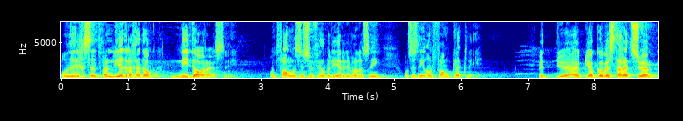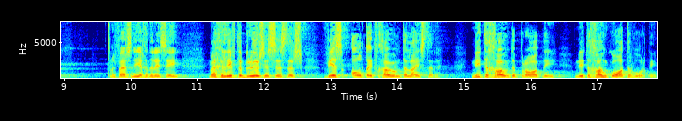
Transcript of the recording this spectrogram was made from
omdat die gesindheid van nederigheid dalk nie daar is nie. Ontvang ons nie soveel by die Here nie, want ons nie ons is nie ontvanklik nie. Met Jakobus stel dit so in vers 9 en hy sê My geliefde broers en susters, wees altyd gou om te luister. Nie te gou om te praat nie, nie te gou om kwaad te word nie.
